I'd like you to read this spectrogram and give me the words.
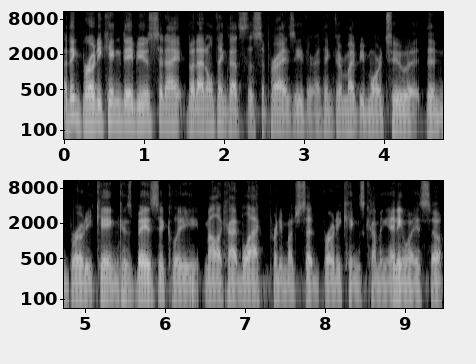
I think Brody King debuts tonight, but I don't think that's the surprise either. I think there might be more to it than Brody King because basically Malachi Black pretty much said Brody King's coming anyway. So,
